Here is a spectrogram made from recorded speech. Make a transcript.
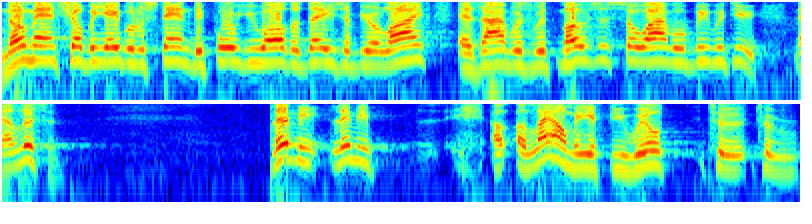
No man shall be able to stand before you all the days of your life. As I was with Moses, so I will be with you. Now listen. Let me, let me, allow me, if you will, to, to,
